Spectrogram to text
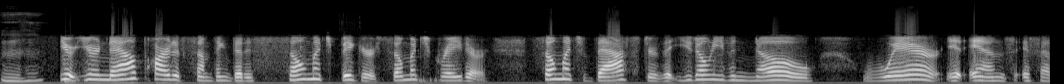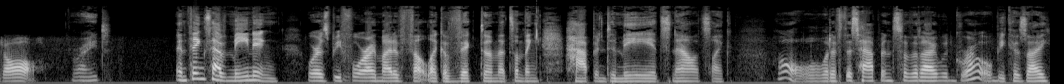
Mhm. You're you're now part of something that is so much bigger, so much greater, so much vaster that you don't even know where it ends, if at all. Right. And things have meaning, whereas before I might have felt like a victim that something happened to me. It's now it's like, oh, well, what if this happened so that I would grow because I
